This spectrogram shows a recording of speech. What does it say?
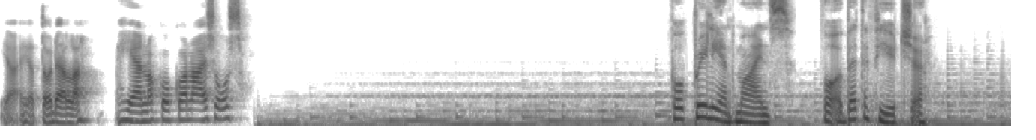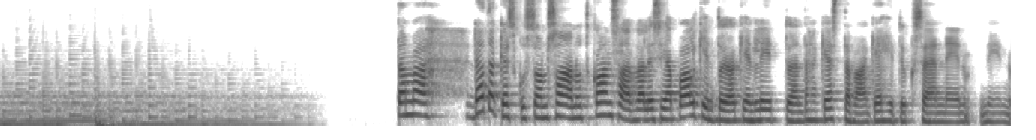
ja, ja todella hieno kokonaisuus. For brilliant minds, for a better future. Tämä datakeskus on saanut kansainvälisiä palkintojakin liittyen tähän kestävään kehitykseen, niin, niin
